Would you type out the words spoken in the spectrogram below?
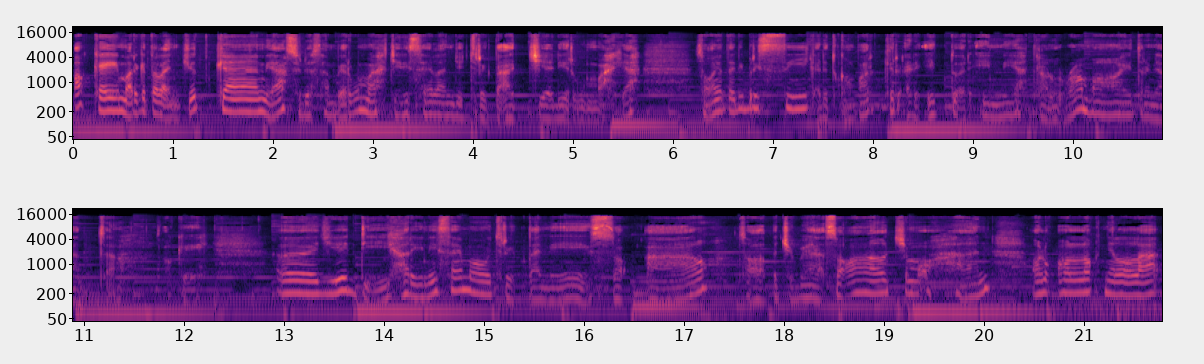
Oke, mari kita lanjutkan ya. Sudah sampai rumah, jadi saya lanjut cerita aja di rumah ya. Soalnya tadi berisik, ada tukang parkir, ada itu, ada ini ya, terlalu ramai ternyata. Oke. Uh, jadi hari ini saya mau cerita nih soal soal apa coba soal cemoohan olok-olok nyela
